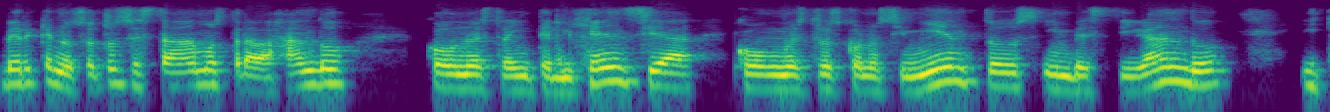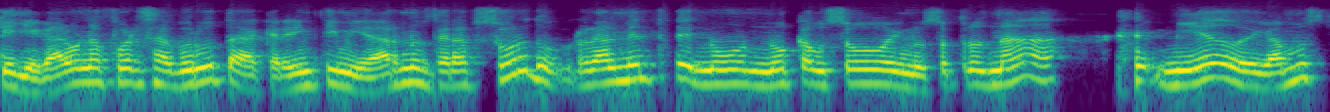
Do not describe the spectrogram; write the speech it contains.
ver que nosotros estábamos trabajando con nuestra inteligencia, con nuestros conocimientos, investigando, y que llegara una fuerza bruta a querer intimidarnos era absurdo. Realmente no, no causó en nosotros nada miedo, digamos,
